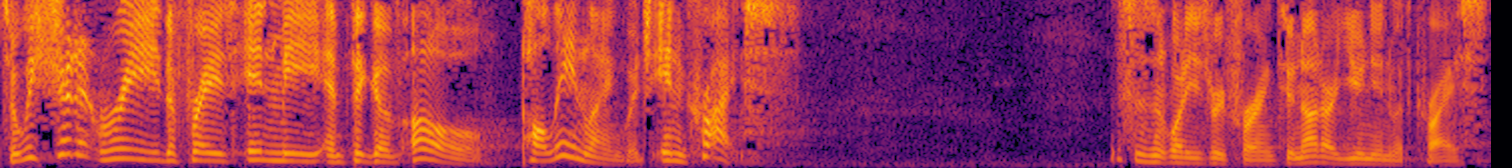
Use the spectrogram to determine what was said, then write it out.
So we shouldn't read the phrase in me and think of, oh, Pauline language, in Christ. This isn't what he's referring to, not our union with Christ.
